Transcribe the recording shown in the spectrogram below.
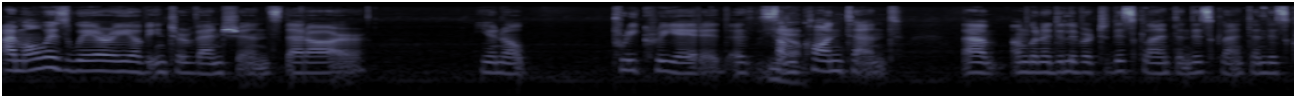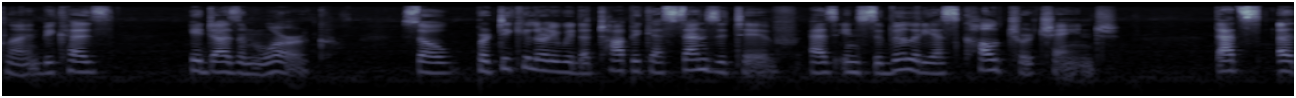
I'm always wary of interventions that are, you know, pre created, uh, some Yeah. content. Um, I'm going to deliver to this client and this client and this client because it doesn't work. So, particularly with a topic as sensitive as incivility, as culture change, that's, uh,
